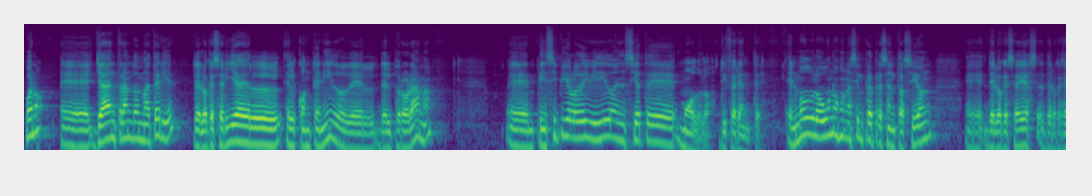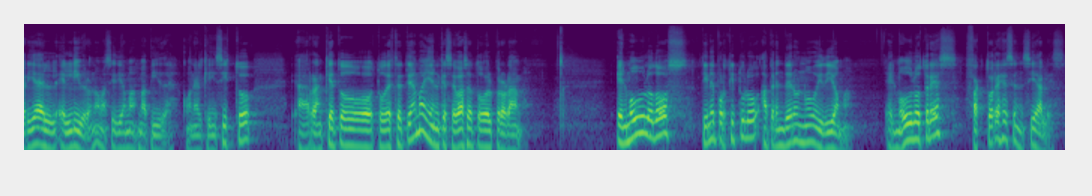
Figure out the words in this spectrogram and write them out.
Bueno, eh, ya entrando en materia de lo que sería el, contenido del, programa, eh, en principio lo he dividido en siete módulos diferentes. El módulo 1 es una simple presentación eh, de, lo que sería, el, libro, ¿no? Más idiomas, más con el que, insisto, arranqué todo, todo este tema y en el que se basa todo el programa. El módulo 2 tiene por título Aprender un nuevo idioma. El módulo 3, Factores esenciales.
